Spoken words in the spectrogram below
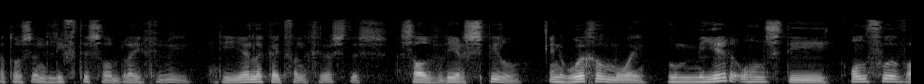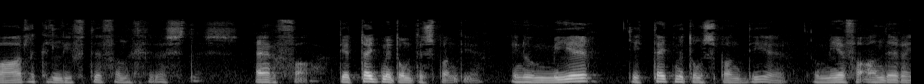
dat ons in liefde sal bly groei die heerlikheid van Christus sal weerspieël. En hoogou mooi, hoe meer ons die onvoorwaardelike liefde van Christus ervaar, deur tyd met hom te spandeer en hoe meer jy tyd met hom spandeer, hoe meer verander hy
